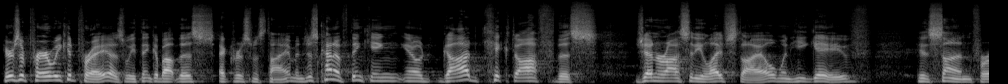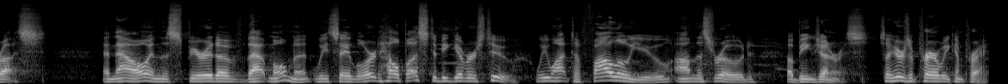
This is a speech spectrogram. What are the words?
Here's a prayer we could pray as we think about this at Christmas time and just kind of thinking, you know, God kicked off this generosity lifestyle when He gave His Son for us. And now, in the spirit of that moment, we say, Lord, help us to be givers too. We want to follow you on this road of being generous. So here's a prayer we can pray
